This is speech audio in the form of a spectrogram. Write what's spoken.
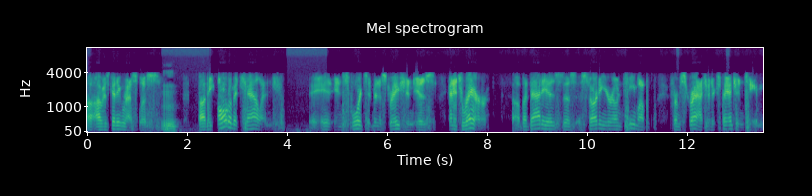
Uh, I was getting restless. Mm. Uh, the ultimate challenge in, in sports administration is, and it's rare, uh, but that is uh, starting your own team up from scratch, an expansion team.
